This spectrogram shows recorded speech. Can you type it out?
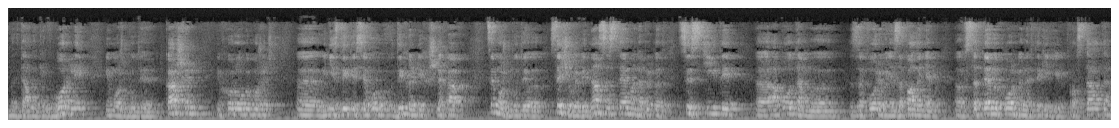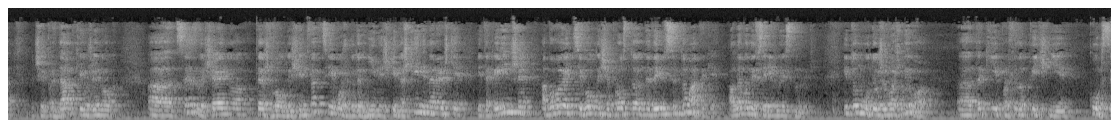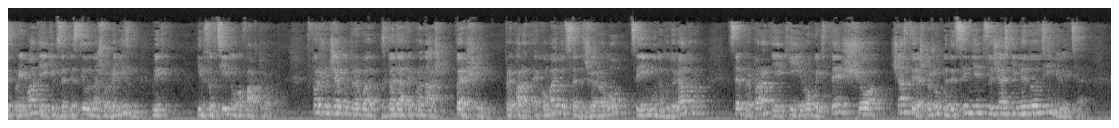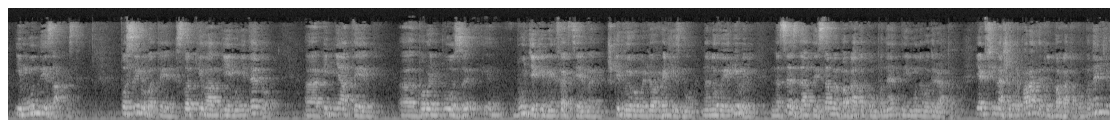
мигдалики в горлі, і може бути кашель, і хвороби можуть е, гніздитися в, дихальних шляхах. Це може бути е, сечовивідна система, наприклад, цистіти, е, або там е, захворювання, запалення е, в статевих органах, таких як простата чи придатки у жінок. Це, звичайно, теж вогнище інфекції, можуть бути гнійнички на шкірі нарешті і таке інше. А бувають ці вогнища просто не дають симптоматики, але вони все рівно існують. І тому дуже важливо е, такі профілактичні курси приймати, які б захистили наш організм від інфекційного фактору. В першу чергу треба згадати про наш перший препарат екомеду, це джерело, це імуномодулятор. Це препарат, який робить те, що часто я ж кажу в медицині сучасній недооцінюється імунний захист. Посилювати слабкі ланки імунітету, е, підняти боротьбу з будь-якими інфекціями, шкідливими для організму на новий рівень. На це здатний саме багатокомпонентний імуномодулятор. Як всі наші препарати, тут багато компонентів.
